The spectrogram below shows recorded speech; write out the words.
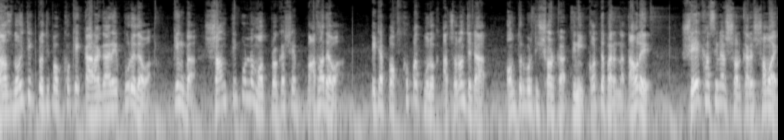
রাজনৈতিক প্রতিপক্ষকে কারাগারে পুরে দেওয়া কিংবা শান্তিপূর্ণ মত প্রকাশে বাধা দেওয়া, এটা পক্ষপাতমূলক আচরণ যেটা অন্তর্বর্তী সরকার তিনি করতে পারেন না। তাহলে শেখ হাসিনার সরকারের সময়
